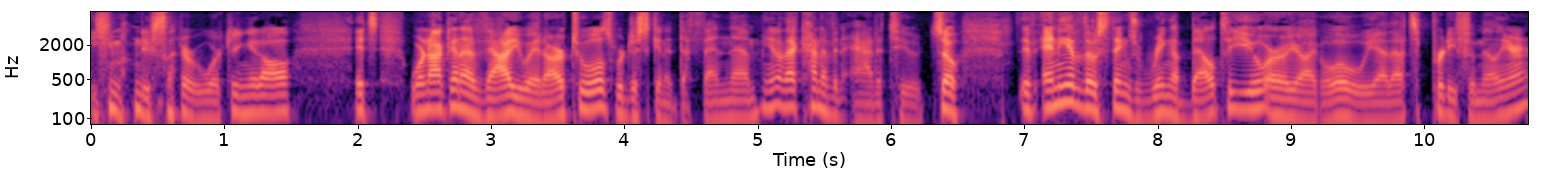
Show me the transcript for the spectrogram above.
email newsletter working at all it's we're not going to evaluate our tools we're just going to defend them you know that kind of an attitude so if any of those things ring a bell to you or you're like oh yeah that's pretty familiar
